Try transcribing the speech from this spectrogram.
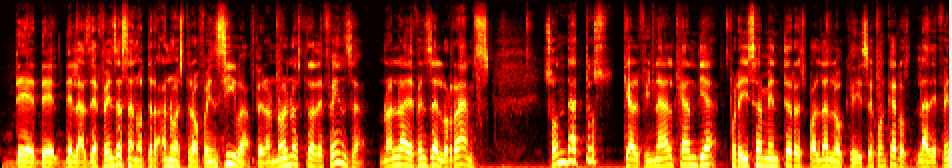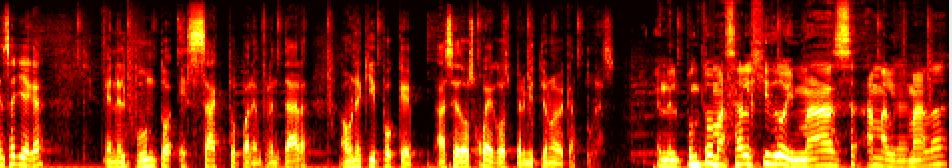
de, de, de, las defensas a, nuestra, a nuestra ofensiva, pero no en nuestra defensa, no en la defensa de los Rams. Son datos que al final, Candia, precisamente respaldan lo que dice Juan Carlos. La defensa llega en el punto exacto para enfrentar a un equipo que hace dos juegos permitió nueve capturas. En el punto más álgido y más amalgamada.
